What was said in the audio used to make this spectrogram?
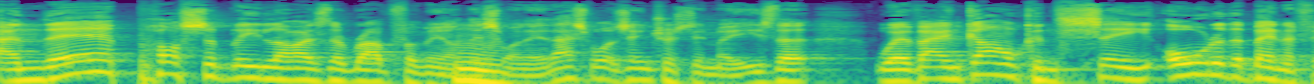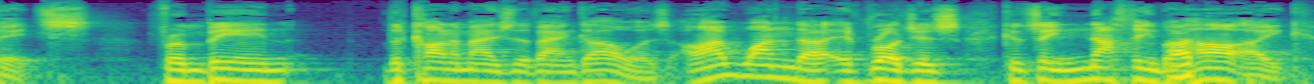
and there possibly lies the rub for me on Hmm. this one. Here, that's what's interesting me is that where Van Gaal can see all of the benefits from being the kind of manager that Van Gaal was. I wonder if Rodgers can see nothing but I'd- heartache.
